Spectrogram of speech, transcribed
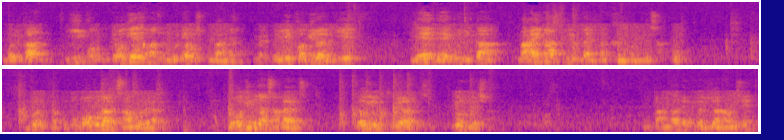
뭐 일단 이 범 여기에서만 좀 놀이하고 싶은 거 아니야? 네. 이 범위를 이 얘 내부니까 마이너스 1보다 일단 큰 범위를 잡고 큰 걸로 잡고 또 뭐보다는 작은 걸로 해야 돼. 여기보다 작아야지. 여기를 구해야 되지. 이건 몇이야? 이것도 암산해보니까 2가 나오지?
